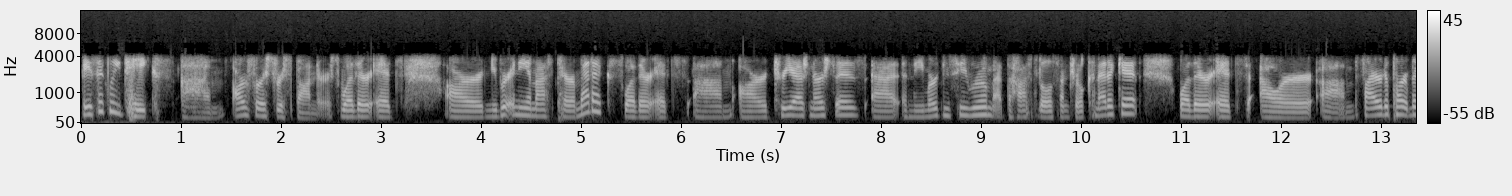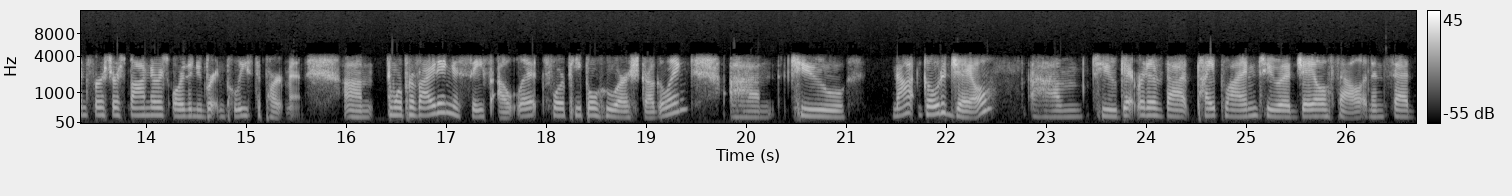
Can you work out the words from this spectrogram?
basically takes um, our first responders, whether it's our New Britain EMS paramedics, whether it's um, our triage nurses at, in the emergency room at the Hospital of Central Connecticut, whether it's our um, fire department first responders or the New Britain Police Department. Um, and we're providing a safe outlet for people who are struggling um, to not go to jail um, to get rid of that pipeline to a jail cell and instead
